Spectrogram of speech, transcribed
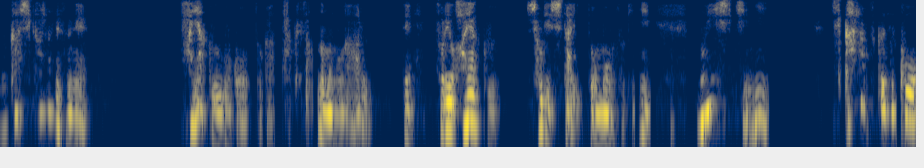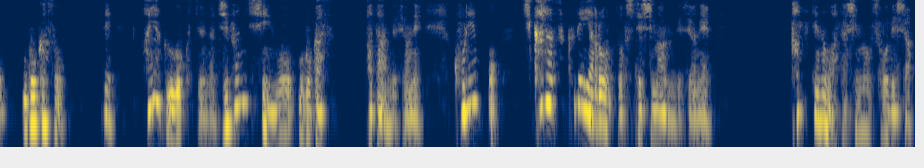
昔からですね、早く動こうとか、たくさんのものがある。で、それを早く処理したいと思うときに、無意識に力ずくでこう動かそう。で、早く動くというのは自分自身を動かすパターンですよね。これも力ずくでやろうとしてしまうんですよね。かつての私もそうでした。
